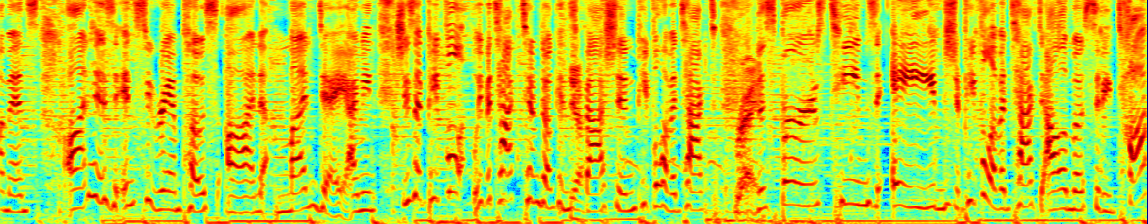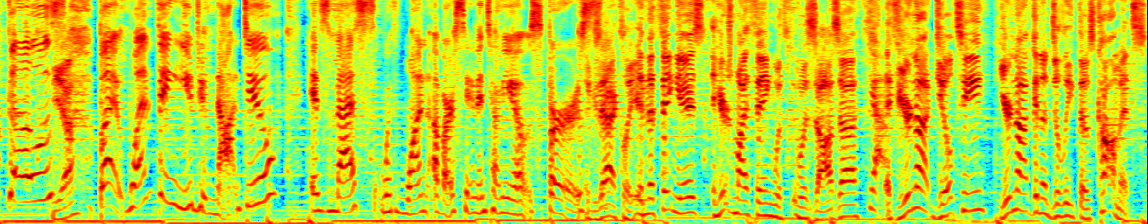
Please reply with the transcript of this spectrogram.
comments on his Instagram posts on Monday. I mean, she said people, we've attacked Tim Duncan's Yeah. fashion. People have attacked Right. the Spurs team's age. People have attacked Alamo City tacos. Yeah. But one thing you do not do is mess with one of our San Antonio Spurs. Exactly. And the thing is, here's my thing with, with Zaza. Yeah. If you're not guilty, you're not going to delete those comments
